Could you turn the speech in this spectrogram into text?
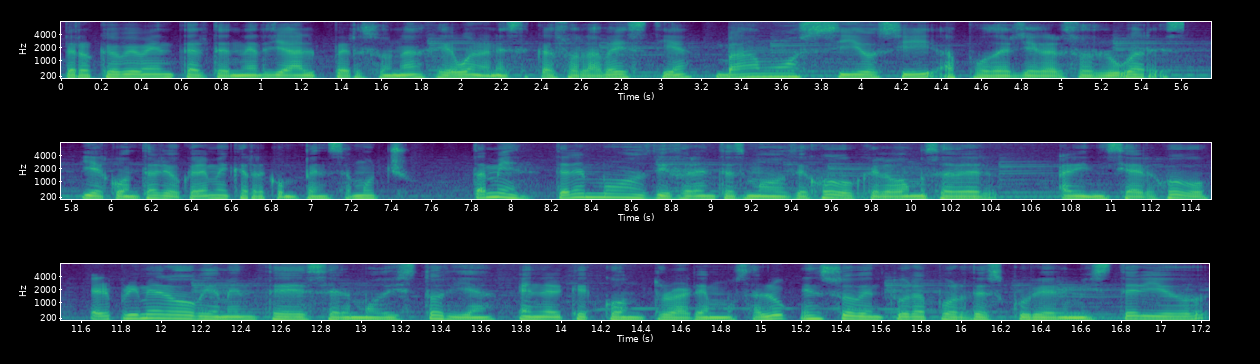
pero que obviamente al tener ya al personaje, bueno en este caso a la bestia, vamos sí o sí a poder llegar a esos lugares. Y al contrario, créeme que recompensa mucho. También tenemos diferentes modos de juego que lo vamos a ver al iniciar el juego. El primero obviamente es el modo historia, en el que controlaremos a Luke en su aventura por descubrir el misterio,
